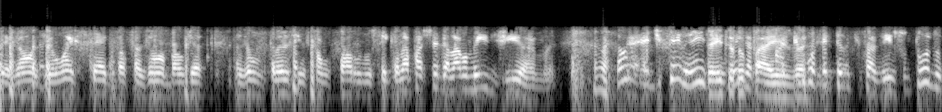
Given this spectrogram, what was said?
pegar um avião às sete para fazer uma balde, fazer um trânsito em São Paulo, não sei o que lá, para chegar lá no meio-dia, mano. Então é, é diferente. Dentro do país, né? Você tendo que fazer isso tudo,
